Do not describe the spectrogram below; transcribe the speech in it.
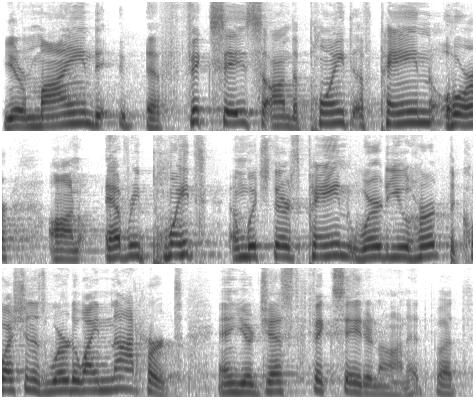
Your mind uh, fixates on the point of pain or on every point in which there's pain. Where do you hurt? The question is, where do I not hurt? And you're just fixated on it. But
